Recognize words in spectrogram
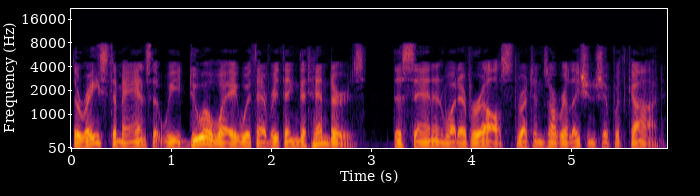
The race demands that we do away with everything that hinders, the sin and whatever else threatens our relationship with God.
